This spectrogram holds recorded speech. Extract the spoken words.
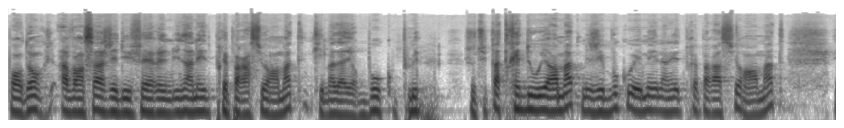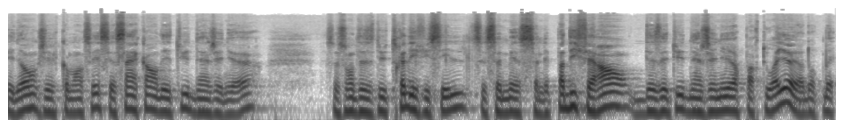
Bon, donc, avant ça, j'ai dû faire une, une année de préparation en maths, qui m'a d'ailleurs beaucoup plu. Je ne suis pas très doué en maths, mais j'ai beaucoup aimé l'année de préparation en maths. Et donc, j'ai commencé ces cinq ans d'études d'ingénieur. Ce sont des études très difficiles, ce, ce- mais ce n'est pas différent des études d'ingénieur partout ailleurs. Donc, mais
